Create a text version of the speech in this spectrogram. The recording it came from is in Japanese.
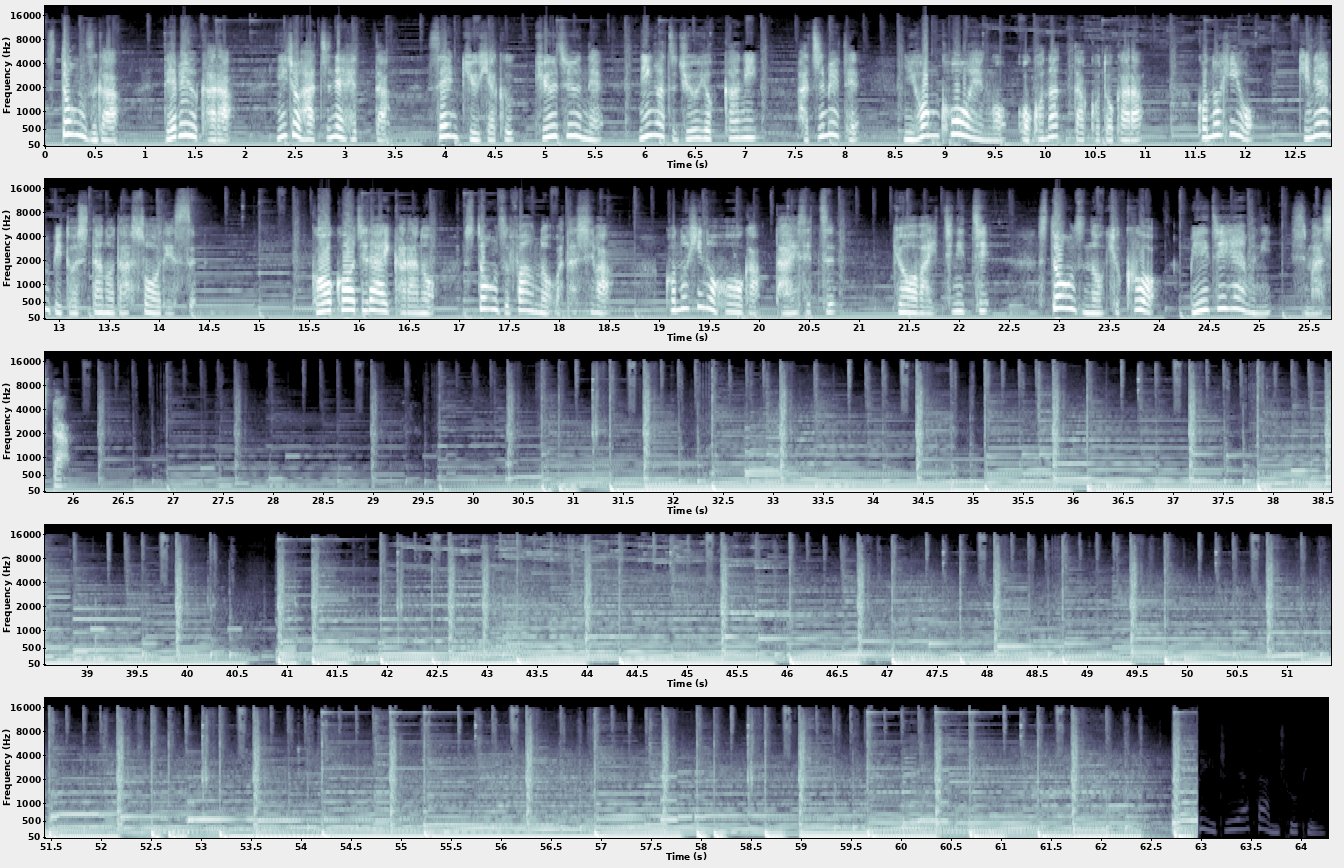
ストーンズがデビューから28年経った1990年2月14日に初めて日本公演を行ったことから、この日を記念日としたのだそうです。高校時代からのストーンズファンの私は、この日の方が大切。今日は一日、ストーンズの曲を BGM にしました。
